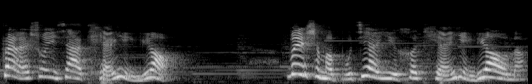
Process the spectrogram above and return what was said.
再来说一下甜饮料，为什么不建议喝甜饮料呢？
